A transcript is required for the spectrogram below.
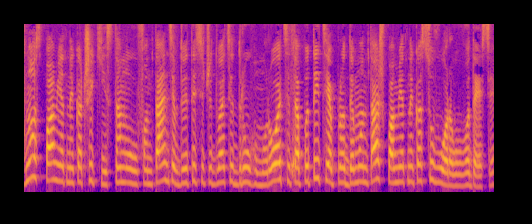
знос пам'ятника чекістам у Фонтанці в 2022 році та петиція про демонтаж пам'ятника Суворову в Одесі,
